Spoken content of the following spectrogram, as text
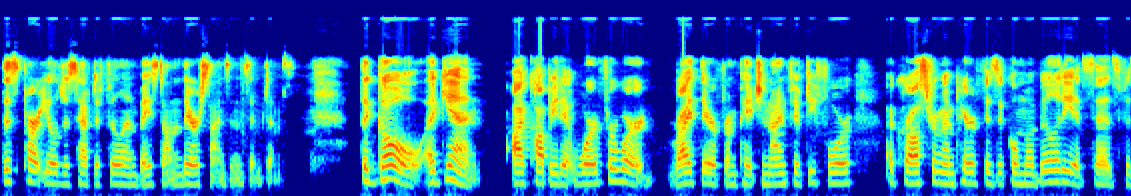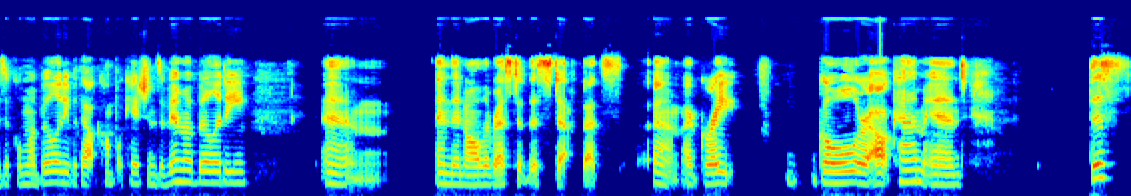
this part you'll just have to fill in based on their signs and symptoms. The goal, again, I copied it word for word right there from page 954 across from impaired physical mobility. It says physical mobility without complications of immobility um, and then all the rest of this stuff. That's um, a great goal or outcome and this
